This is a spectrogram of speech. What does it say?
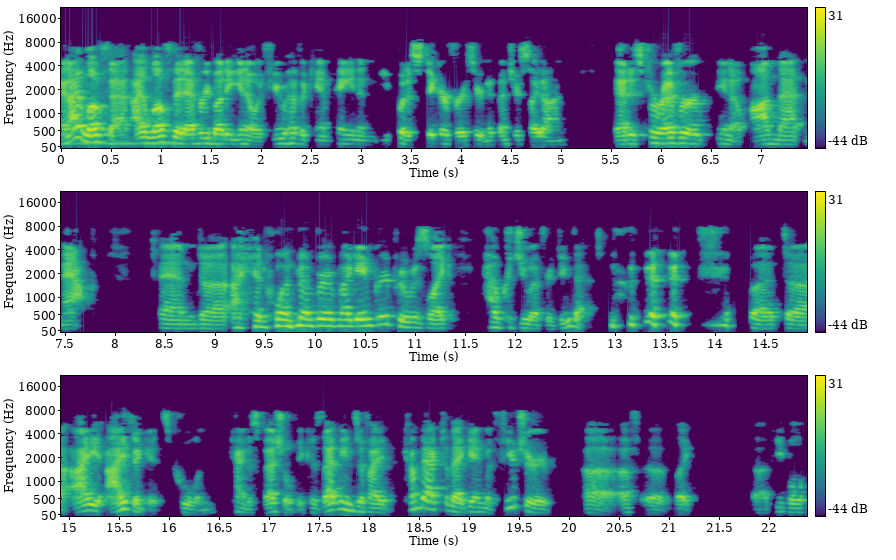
And I love that. I love that everybody, you know, if you have a campaign and you put a sticker for a certain adventure site on, that is forever, you know, on that map. And uh, I had one member of my game group who was like, "How could you ever do that?" but uh, I I think it's cool and kind of special because that means if I come back to that game with future uh, of uh, like uh, people,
